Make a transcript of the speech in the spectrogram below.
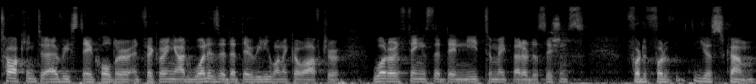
talking to every stakeholder and figuring out what is it that they really want to go after, what are things that they need to make better decisions for the, for the years to come.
